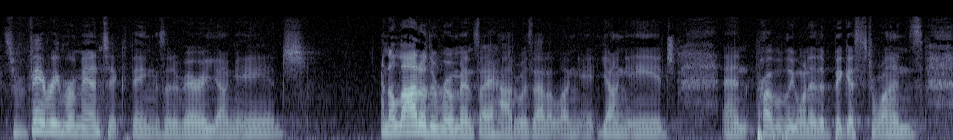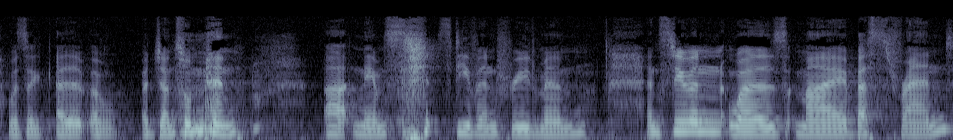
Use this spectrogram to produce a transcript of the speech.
It's very romantic things at a very young age. And a lot of the romance I had was at a young age, and probably one of the biggest ones was a, a, a, a gentleman uh, named Stephen Friedman. And Stephen was my best friend.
